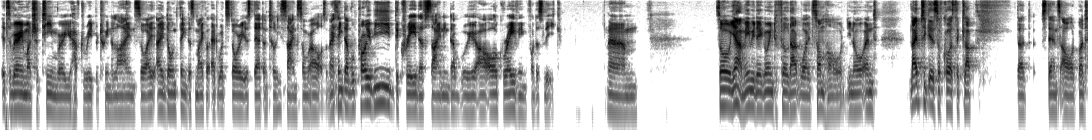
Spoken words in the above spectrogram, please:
it's very much a team where you have to read between the lines. So I, I don't think this Michael Edwards story is dead until he signs somewhere else. And I think that would probably be the creative signing that we are all craving for this league. Um, so yeah, maybe they're going to fill that void somehow, you know. And Leipzig is, of course, the club that stands out. But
